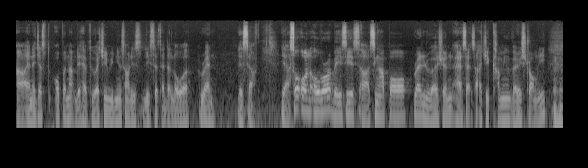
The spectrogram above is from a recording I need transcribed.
uh, and they just open up, they have to actually renew some of these leases at the lower rent itself. Yeah. So on overall basis, uh, Singapore rent reversion assets are actually coming very strongly. Mhm.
